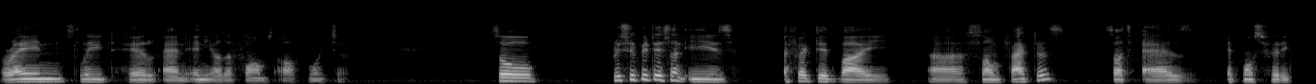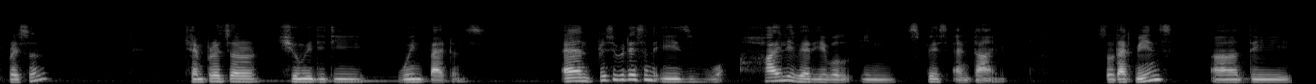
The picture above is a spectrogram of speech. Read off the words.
rain, sleet, hail, and any other forms of moisture. So precipitation is affected by uh, some factors such as atmospheric pressure, temperature, humidity, wind patterns. And precipitation is highly variable in space and time. So that means uh, the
